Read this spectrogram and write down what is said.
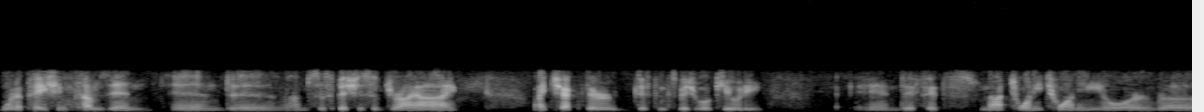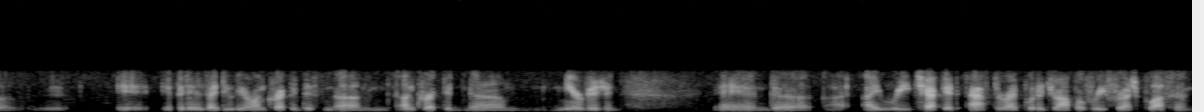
When a patient comes in and uh, I'm suspicious of dry eye, I check their distance visual acuity, and if it's not 20/20 or uh, if it is, I do the uncorrected distance, um, uncorrected um, near vision, and uh, I, I recheck it after I put a drop of Refresh Plus in.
